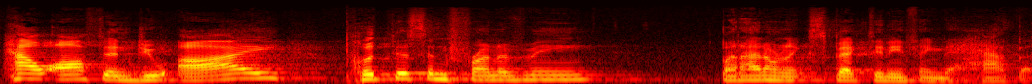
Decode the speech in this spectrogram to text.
How often do I put this in front of me, but I don't expect anything to happen?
